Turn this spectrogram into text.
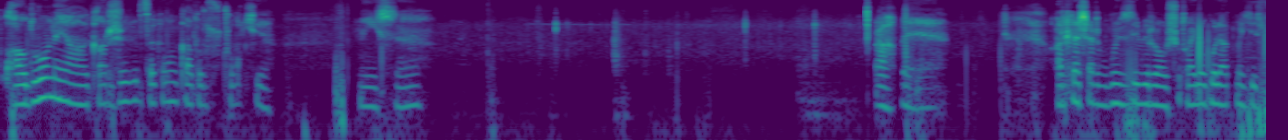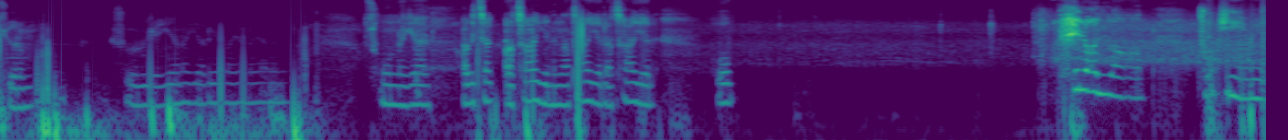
Bu kadro ne ya? Karşı takımın kadrosu çok iyi. Neyse. Ah be. Arkadaşlar bugün size bir roşotayla gol atmak istiyorum. Şöyle yana gel yana yana yana. Sonra gel. Abi tak atağa gelin atağa gel atağa gel. Hop. Helal lan. Çok iyi bir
